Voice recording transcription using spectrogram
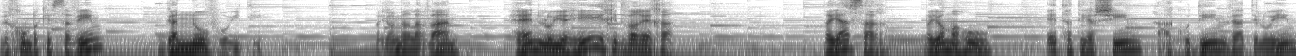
וחום בכסבים, גנוב הוא איתי. ויאמר לבן, הן לו יהי כדבריך. ויסר ביום ההוא את התיישים, העקודים והתלויים,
